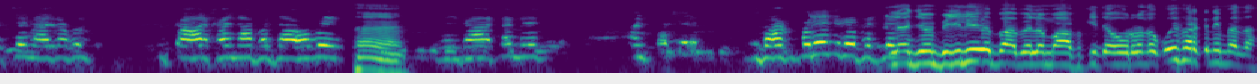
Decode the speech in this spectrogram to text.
ਇੱਥੇ ਨਾ ਤਾਂ ਕੋਈ ਕਾਰਖਾਨਾ ਵੱਡਾ ਹੋਵੇ। ਹਾਂ। ਰੁਜ਼ਗਾਰ ਤਾਂ ਮੇਰੇ ਅਨਪੜ੍ਹ ਜਵਾਕ ਪੜ੍ਹੇ ਲਿਖੇ ਫਿਰਦੇ। ਲੈ ਜਿਵੇਂ ਬਿਜਲੀ ਦੇ ਬਿੱਲ ਮਾਫ ਕੀਤਾ ਹੋਰ ਉਹਦਾ ਕੋਈ ਫ਼ਰਕ ਨਹੀਂ ਪੈਂਦਾ।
